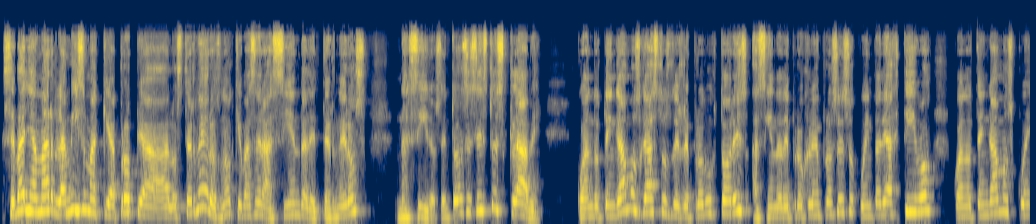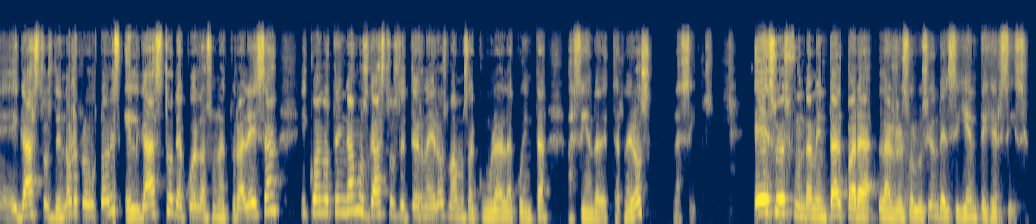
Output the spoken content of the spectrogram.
se va a llamar la misma que apropia a los terneros, ¿no? Que va a ser Hacienda de Terneros Nacidos. Entonces, esto es clave. Cuando tengamos gastos de reproductores, Hacienda de Procreo en proceso, cuenta de activo. Cuando tengamos eh, gastos de no reproductores, el gasto de acuerdo a su naturaleza. Y cuando tengamos gastos de terneros, vamos a acumular la cuenta Hacienda de Terneros Nacidos. Eso es fundamental para la resolución del siguiente ejercicio.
